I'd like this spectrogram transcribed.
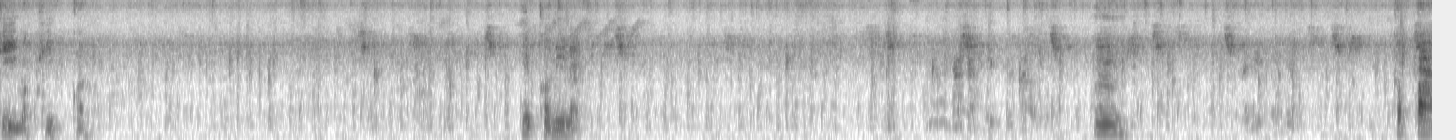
กี้มาพริกก่อน เย็บเขานี่แหละอืมกับปลา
